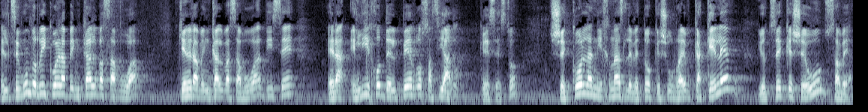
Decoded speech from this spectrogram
el segundo rico era Bencalba Sabúa. ¿Quién era Bencalba Sabúa? Dice, era el hijo del perro saciado. ¿Qué es esto? Shekola nichnas levetó raev kakelev yotze keshu sabea.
